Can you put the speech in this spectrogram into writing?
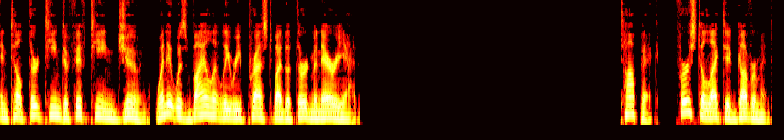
until 13–15 June, when it was violently repressed by the Third Mineriad. First elected government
